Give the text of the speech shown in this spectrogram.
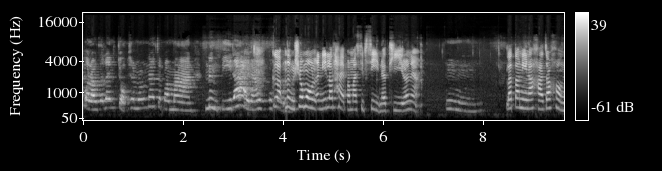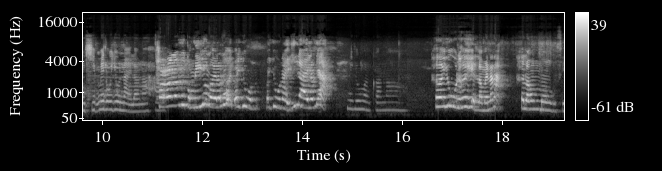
กว่าเราจะเล่นจบใช่ไหมน่าจะประมาณหนึ่งปีได้นะ เกือบหนึ่งชั่วโมง อันนี้เราถ่ายประมาณ14นาทีแล้วเนี่ย อืม แล้วตอนนี้นะคะ เจ้าของคลิปไม่รู้อยู่ไหนแล้วนะคะเธอเราอยู่ตรงนี้อยู่เลยแล้วเธอไปอยู่ไปอยู่ไหนที่ใดแล้วเนี่ย ไม่รู้เหมือนกันนะเธออยู่เธอเห็นเราไหมนั่นอะ เธอลองมองดูสิ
